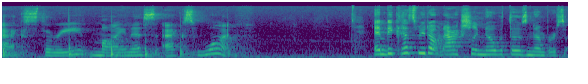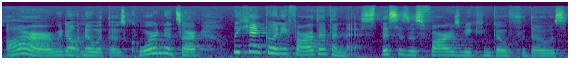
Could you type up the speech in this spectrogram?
x3 minus x1. And because we don't actually know what those numbers are, we don't know what those coordinates are, we can't go any farther than this. This is as far as we can go for those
